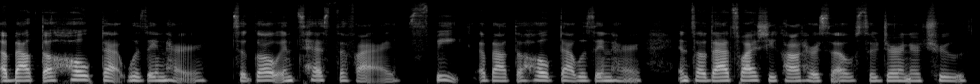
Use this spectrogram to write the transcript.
about the hope that was in her to go and testify, speak about the hope that was in her. And so that's why she called herself Sojourner Truth.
